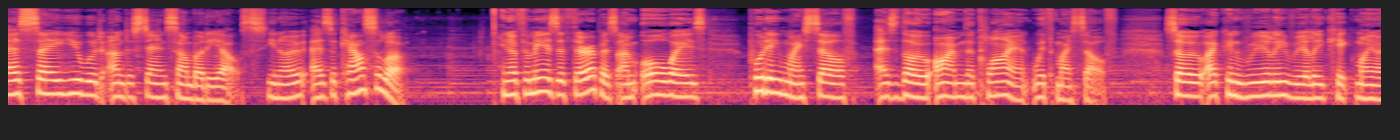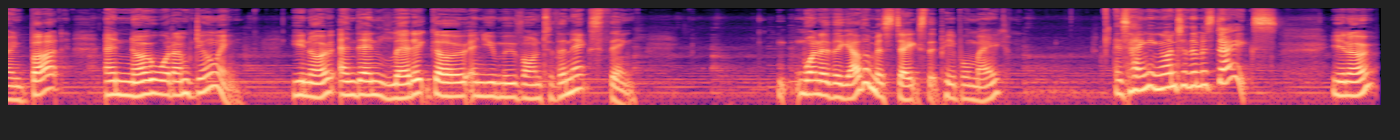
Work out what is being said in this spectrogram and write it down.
as, say, you would understand somebody else, you know, as a counselor. You know, for me as a therapist, I'm always putting myself as though I'm the client with myself. So I can really, really kick my own butt and know what I'm doing, you know, and then let it go and you move on to the next thing. One of the other mistakes that people make is hanging on to the mistakes, you know,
